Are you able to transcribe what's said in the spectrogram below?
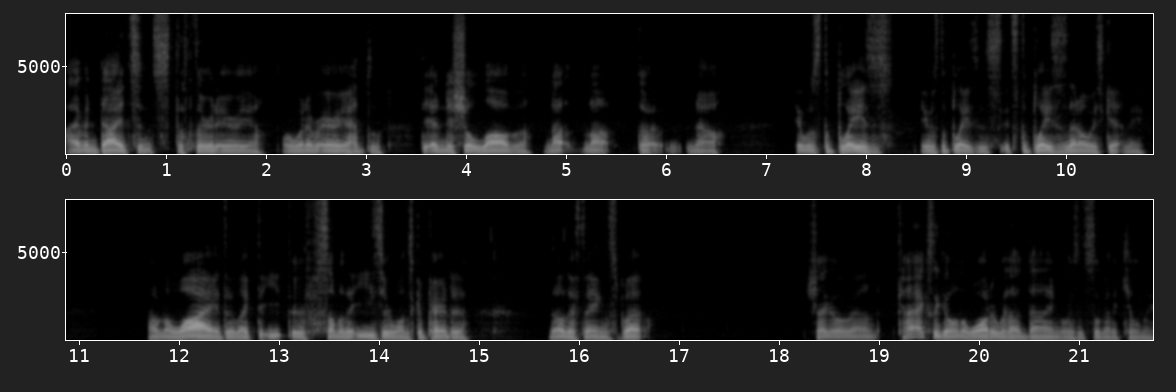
I haven't died since the third area or whatever area had the the initial lava. Not not the no. It was the blaze. It was the blazes. It's the blazes that always get me. I don't know why. They're like the they're some of the easier ones compared to the other things, but should I go around? Can I actually go in the water without dying, or is it still gonna kill me?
